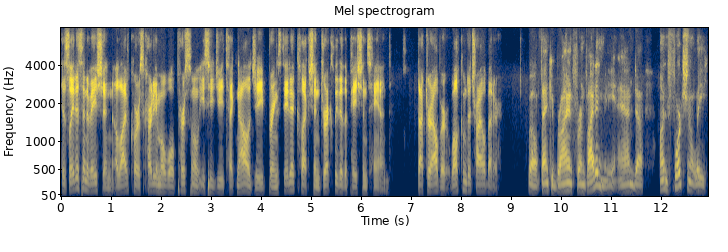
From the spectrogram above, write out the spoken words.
His latest innovation, AliveCor's KardiaMobile personal ECG technology, brings data collection directly to the patient's hand. Dr. Albert, welcome to Trial Better. Well, thank you, Brian, for inviting me. And uh, unfortunately,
